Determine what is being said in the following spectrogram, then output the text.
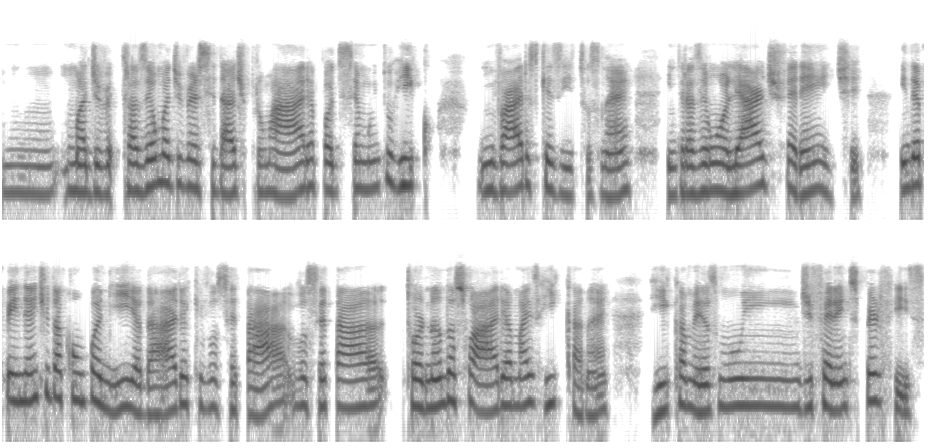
um, uma trazer uma diversidade para uma área pode ser muito rico em vários quesitos, né? Em trazer um olhar diferente, independente da companhia, da área que você está, você está tornando a sua área mais rica, né? Rica mesmo em diferentes perfis.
